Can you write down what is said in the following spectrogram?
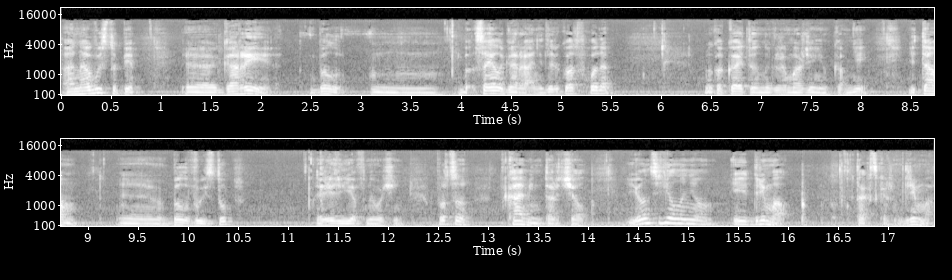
а на выступе Э, горы был, стояла гора недалеко от входа, ну, какая-то нагромождение камней, и там э, был выступ, рельефный очень, просто камень торчал, и он сидел на нем и дремал, так скажем, дремал.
